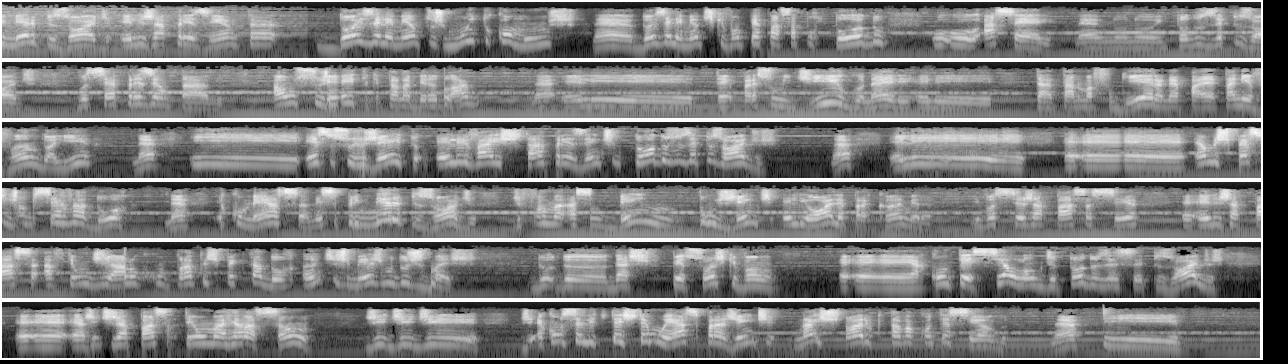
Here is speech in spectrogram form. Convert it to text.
primeiro episódio, ele já apresenta dois elementos muito comuns, né? Dois elementos que vão perpassar por todo o, o a série, né? No, no, em todos os episódios. Você é apresentado a um sujeito que está na beira do lago, né? Ele tem, parece um mendigo, né? Ele, ele tá, tá numa fogueira, né? Tá nevando ali, né? E esse sujeito ele vai estar presente em todos os episódios, né? Ele é, é, é uma espécie de observador né? E começa nesse primeiro episódio de forma assim bem pungente, ele olha para a câmera e você já passa a ser, é, ele já passa a ter um diálogo com o próprio espectador antes mesmo dos dramas, do, do, das pessoas que vão é, é, acontecer ao longo de todos esses episódios, é, é a gente já passa a ter uma relação de, de, de, de, é como se ele testemunhasse para a gente na história o que estava acontecendo, né? E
